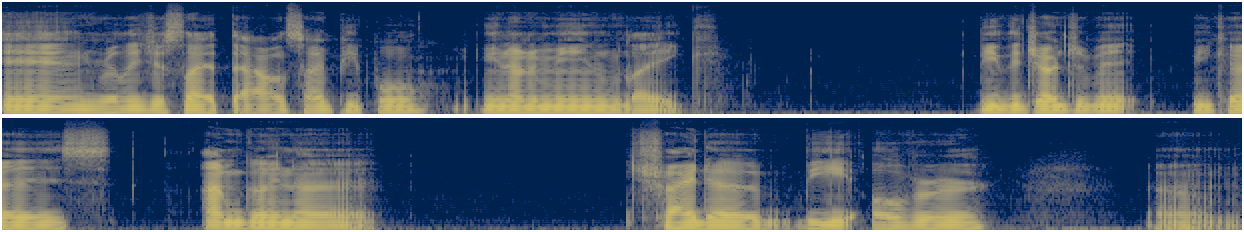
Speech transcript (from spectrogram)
and really just let the outside people, you know what I mean, like be the judge of it because I'm going to try to be over um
